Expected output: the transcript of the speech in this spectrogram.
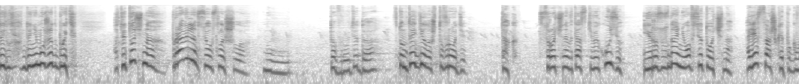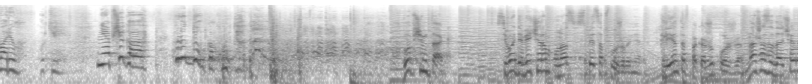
да, не- да не может быть. А ты точно правильно все услышала? Ну, да вроде да. В том-то и дело, что вроде. Так, срочно вытаскивай Кузю и разузнай у него все точно. А я с Сашкой поговорю. Окей. Не общага, а роддом какой-то. В общем так, сегодня вечером у нас спецобслуживание. Клиентов покажу позже. Наша задача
